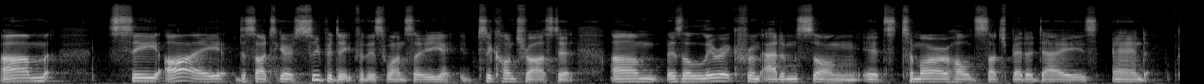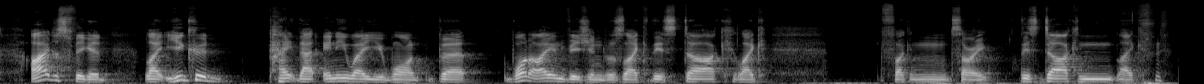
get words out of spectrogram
Um, see, I decided to go super deep for this one, so you, to contrast it, um, there's a lyric from Adam's song. It's "Tomorrow holds such better days," and I just figured, like, you could paint that any way you want, but what I envisioned was like this dark, like, fucking sorry, this dark, like.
